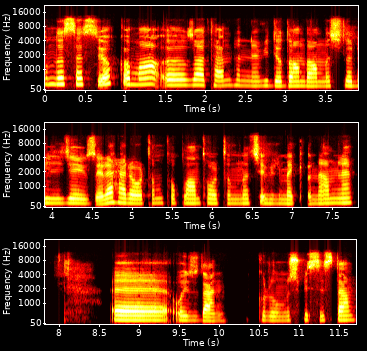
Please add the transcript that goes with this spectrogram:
Bunda ses yok ama zaten hani videodan da anlaşılabileceği üzere her ortamı toplantı ortamına çevirmek önemli. O yüzden kurulmuş bir sistem.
